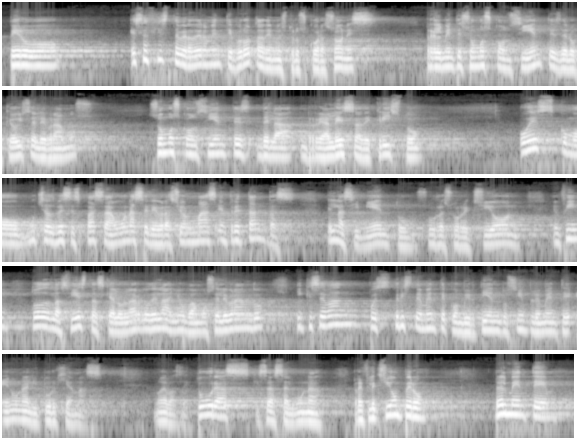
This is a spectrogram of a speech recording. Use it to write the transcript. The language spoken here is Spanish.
pero esa fiesta verdaderamente brota de nuestros corazones. Realmente somos conscientes de lo que hoy celebramos, somos conscientes de la realeza de Cristo, o es como muchas veces pasa una celebración más entre tantas, el nacimiento, su resurrección, en fin, todas las fiestas que a lo largo del año vamos celebrando y que se van pues tristemente convirtiendo simplemente en una liturgia más. Nuevas lecturas, quizás alguna reflexión, pero realmente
